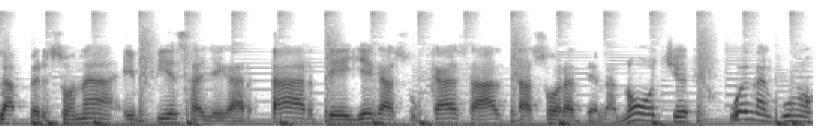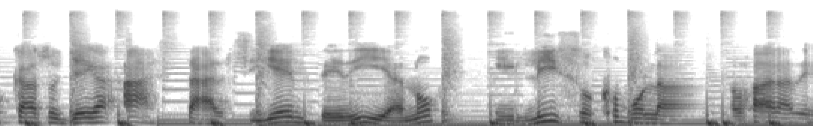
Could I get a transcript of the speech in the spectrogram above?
La persona empieza a llegar tarde, llega a su casa a altas horas de la noche o en algunos casos llega hasta el siguiente día, ¿no? Y liso como la vara de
